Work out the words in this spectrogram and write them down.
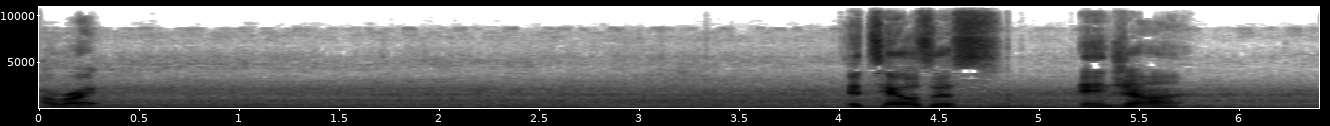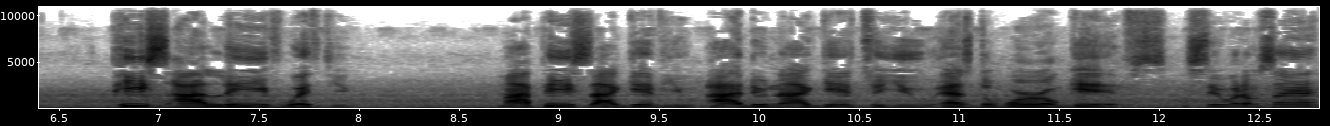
All right? It tells us in John, peace I leave with you. My peace I give you. I do not give to you as the world gives. You see what I'm saying?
